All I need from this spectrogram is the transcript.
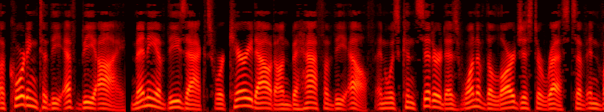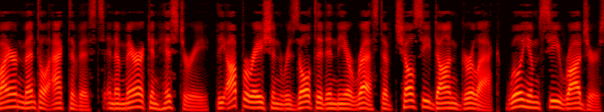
According to the FBI, many of these acts were carried out on behalf of the ELF and was considered as one of the largest arrests of environmental activists in American history. The operation resulted in the arrest of Chelsea Dawn Gerlach, William C. Rogers,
